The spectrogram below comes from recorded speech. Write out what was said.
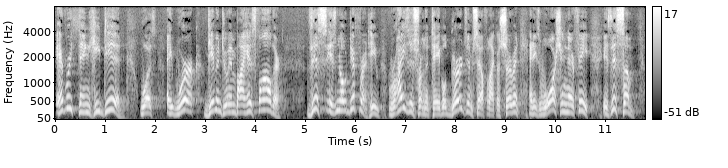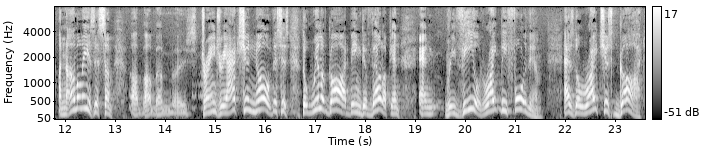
Everything He did was a work given to Him by His Father. This is no different. He rises from the table, girds himself like a servant, and he's washing their feet. Is this some anomaly? Is this some uh, uh, uh, strange reaction? No, this is the will of God being developed and, and revealed right before them as the righteous God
